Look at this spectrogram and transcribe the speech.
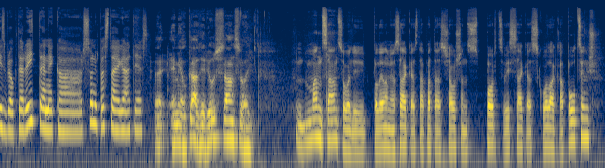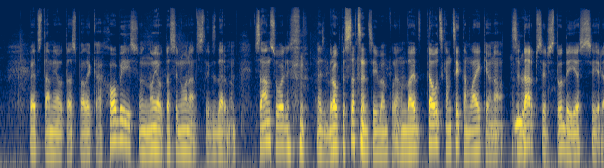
izbraukt ar riteni, kā ar suni pastaigāties. Emīl, kādi ir jūsu sānsoļi? Man sānsoļi palielam jau sākās tāpat tās šaušanas sports, viss sākās skolā kā pulciņš. Pēc tam jau tas palika hobijs, un nu, jau tas ir nonācis līdz darbam. Sānsoļi, nezinu, braukt uz sacensībām, un daudz kam citam laika jau nav. Tas ir darbs, ir studijas, ir,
